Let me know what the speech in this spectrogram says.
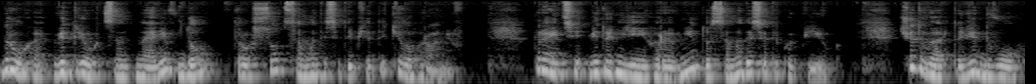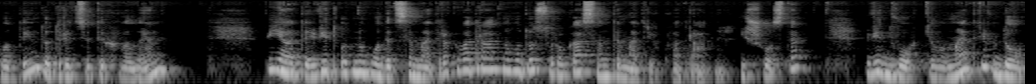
Друге від 3 центнерів до 375 кілограмів. Третє від 1 гривні до 70 копійок. Четверте від 2 годин до 30 хвилин. П'яте від 1 дециметра квадратного до 40 сантиметрів квадратних. І шосте від 2 кілометрів до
